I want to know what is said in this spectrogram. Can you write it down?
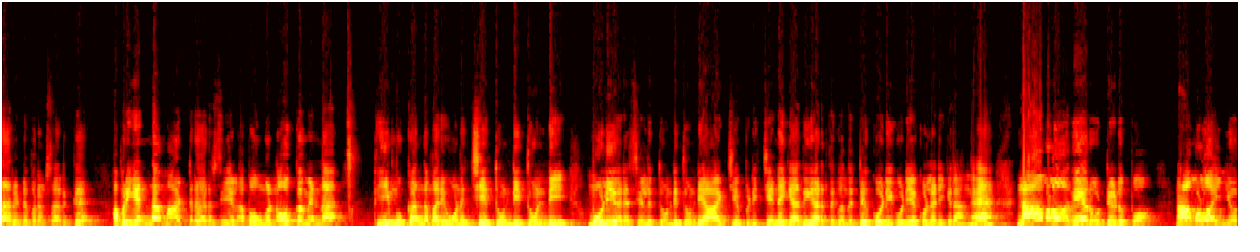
சார் டிஃபரன்ஸா இருக்கு? அப்புறம் என்ன மாற்று அரசியல்? அப்போ உங்க நோக்கம் என்ன? திமுக அந்த மாதிரி உணர்ச்சியை தூண்டி தூண்டி மொழி அரசியலை தூண்டி தூண்டி ஆட்சியை பிடிச்சு இன்னைக்கு அதிகாரத்துக்கு வந்துட்டு கோடி கோடியாக கொள்ளடிக்கிறாங்க. நாமளும் அதே ரூட் எடுப்போம். நாமளும் ஐயோ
